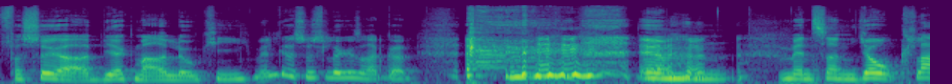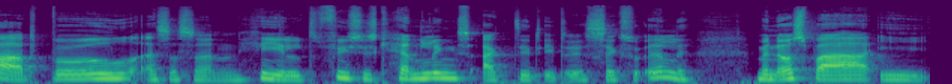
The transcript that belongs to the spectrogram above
forsøger at virke meget low-key, hvilket jeg synes lykkes ret godt. øhm, men sådan, jo, klart, både altså sådan helt fysisk handlingsagtigt i det seksuelle, men også bare i,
